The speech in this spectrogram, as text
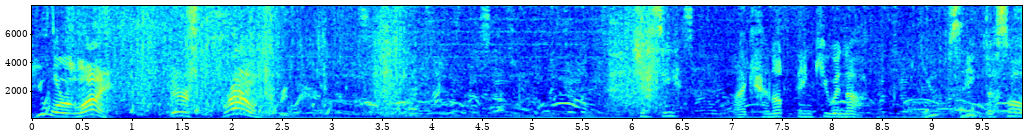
You weren't lying. There's ground everywhere. Jesse, I cannot thank you enough. You've saved us all.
